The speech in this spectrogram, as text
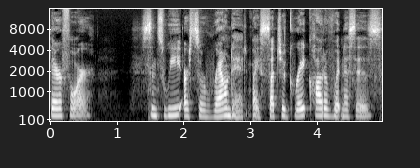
Therefore, since we are surrounded by such a great cloud of witnesses,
